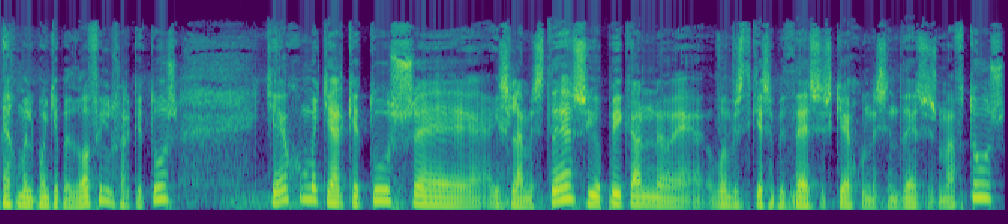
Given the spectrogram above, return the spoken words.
Έχουμε λοιπόν και παιδόφιλους αρκετούς και έχουμε και αρκετούς ε, Ισλαμιστές οι οποίοι κάνουν ε, βομβιστικές επιθέσεις και έχουν συνδέσεις με αυτούς.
